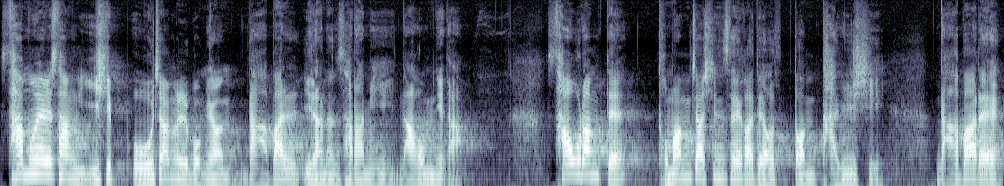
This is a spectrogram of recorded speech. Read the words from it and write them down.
사무엘상 25장을 보면 나발이라는 사람이 나옵니다. 사우랑 때 도망자 신세가 되었던 다윗이 나발의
